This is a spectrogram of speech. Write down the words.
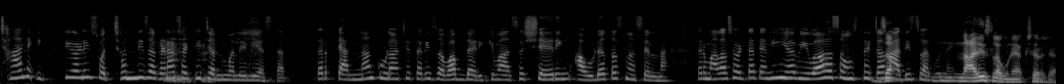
छान एकटी आणि स्वच्छंदी जगण्यासाठी जन्मलेली असतात तर त्यांना कुणाची तरी जबाबदारी किंवा असं शेअरिंग आवडतच नसेल ना तर मला असं वाटतं त्यांनी या विवाह संस्थेच्या नादीच लागू नये नादीच लागू नये अक्षरशः.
